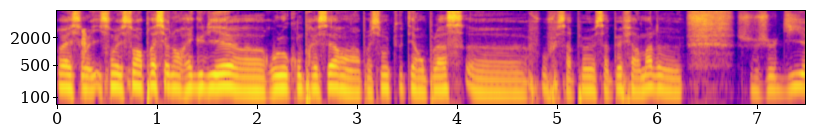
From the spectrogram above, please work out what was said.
Ouais, ils sont, ils sont impressionnants, réguliers, euh, rouleau compresseur. On a l'impression que tout est en place. Euh, ouf, ça peut, ça peut faire mal. Je, je le dis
